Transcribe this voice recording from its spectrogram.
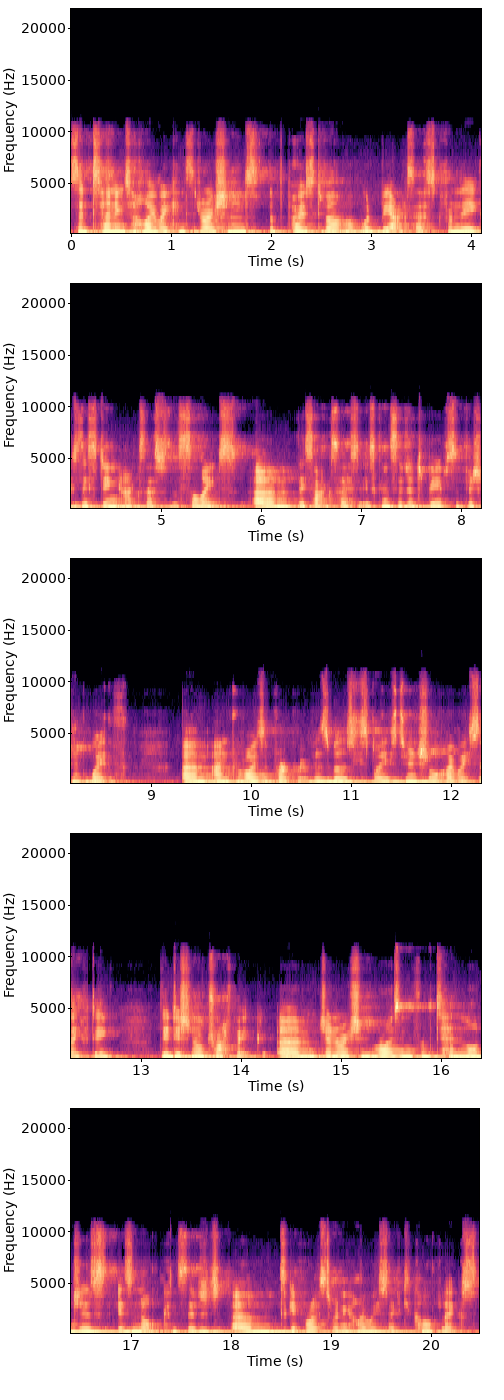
So turning to highway considerations, the proposed development would be accessed from the existing access to the site. Um, this access is considered to be of sufficient width um, and provides appropriate visibility splays to ensure highway safety. The additional traffic um, generation rising from 10 lodges is not considered um, to give rise to any highway safety conflicts.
